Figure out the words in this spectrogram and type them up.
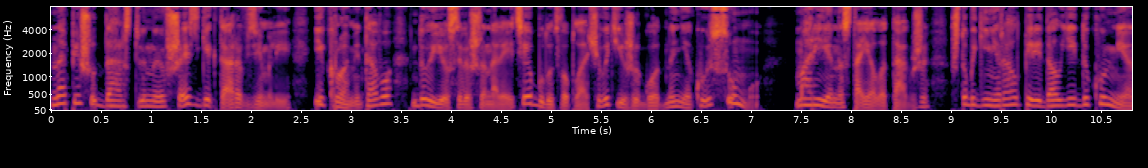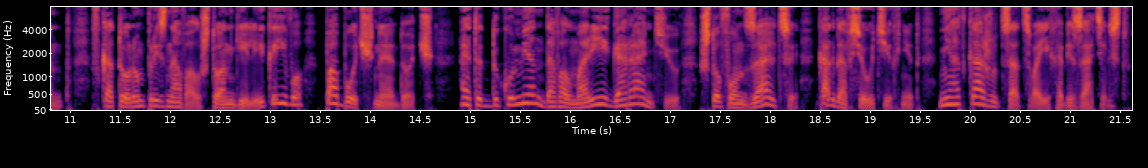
напишут дарственную в 6 гектаров земли, и, кроме того, до ее совершеннолетия будут выплачивать ежегодно некую сумму — Мария настояла также, чтобы генерал передал ей документ, в котором признавал, что Ангелика его побочная дочь. Этот документ давал Марии гарантию, что фон Зальцы, когда все утихнет, не откажутся от своих обязательств.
